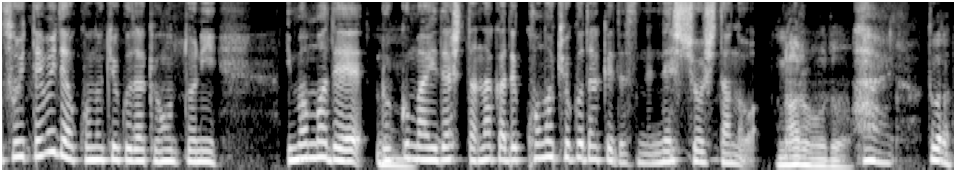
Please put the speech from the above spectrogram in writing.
そういった意味ではこの曲だけ本当に今まで6枚出した中でこの曲だけですね熱唱したのは。なるほど。はい、だから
